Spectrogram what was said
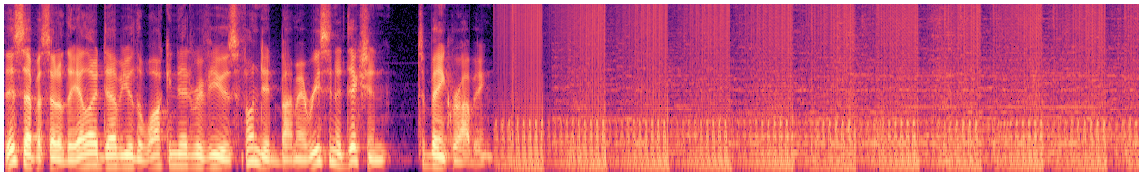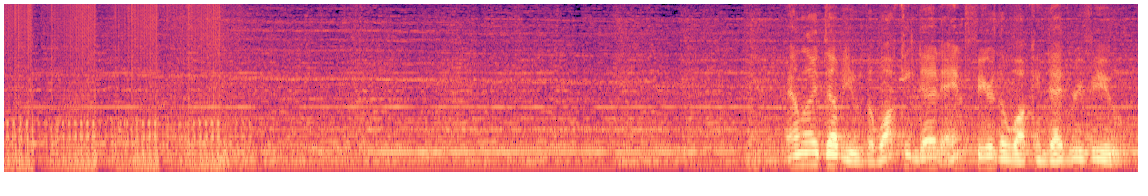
This episode of the LIW The Walking Dead Review is funded by my recent addiction to bank robbing. LIW The Walking Dead and Fear the Walking Dead Review.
